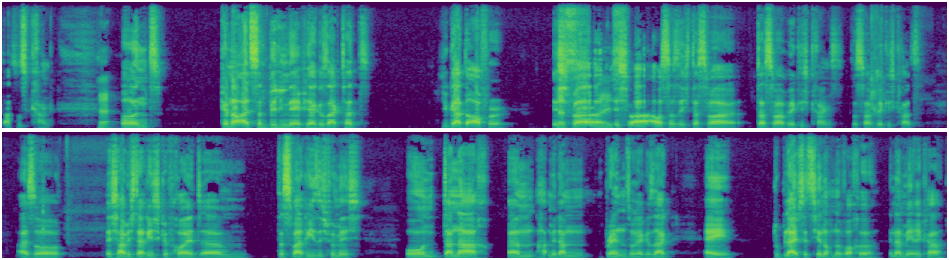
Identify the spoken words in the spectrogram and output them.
das ist krank. Ja, Und genau, als dann Billy Napier gesagt hat, you got the offer, ich Das war, nice. ich war außer sich. Das war, das war wirklich krank. Das war wirklich krass. Also, ich habe mich da richtig gefreut. Ähm, das war riesig für mich. Und danach ähm, hat mir dann Brandon sogar gesagt, ey, du bleibst jetzt hier noch eine Woche in Amerika.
